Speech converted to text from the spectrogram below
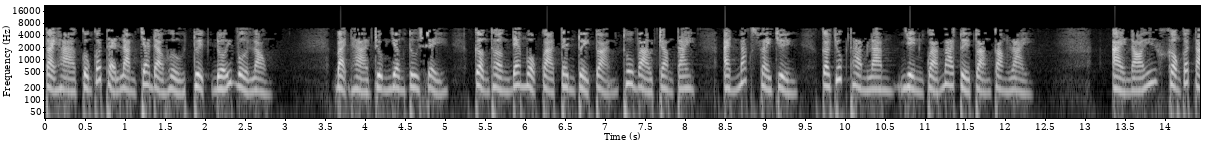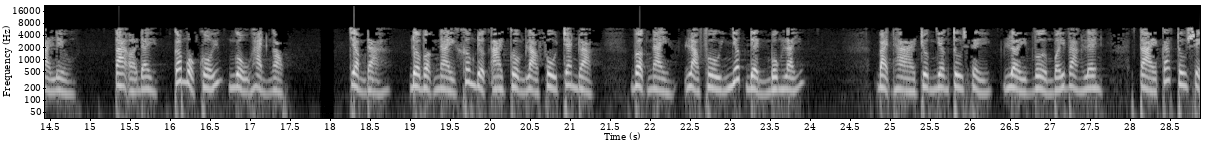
tại hạ cũng có thể làm cho đạo hữu tuyệt đối vừa lòng. Bạch Hà trung nhân tu sĩ, cẩn thận đem một quả tinh tùy toạn thu vào trong tay, ánh mắt xoay chuyển, có chút tham lam nhìn quả ma tùy toạn còn lại. Ai nói không có tài liệu, ta ở đây có một khối ngũ hành ngọc. Chậm đã, đồ vật này không được ai cùng lão phu tranh đoạt, vật này là phu nhất định muốn lấy. Bạch Hà trung nhân tu sĩ, lời vừa mới vang lên, tại các tu sĩ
